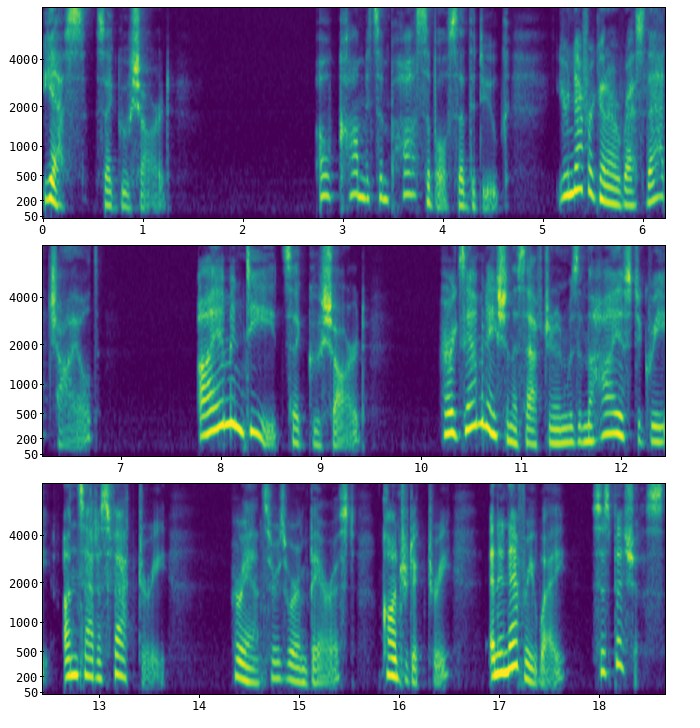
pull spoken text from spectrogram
Yes, said Guerchard. Oh, come, it's impossible, said the Duke. You're never going to arrest that child. I am indeed, said Guerchard. Her examination this afternoon was in the highest degree unsatisfactory. Her answers were embarrassed, contradictory, and in every way suspicious.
